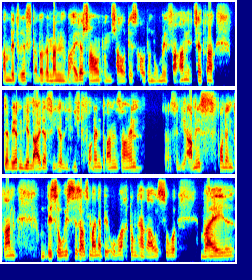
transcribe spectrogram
anbetrifft. Aber wenn man weiterschaut und schaut das autonome Fahren etc., da werden wir leider sicherlich nicht vorne dran sein. Da sind die Amis vorne dran. Und wieso ist es aus meiner Beobachtung heraus so? Weil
